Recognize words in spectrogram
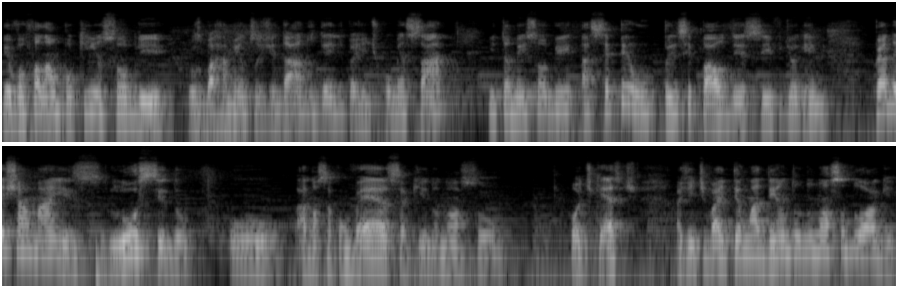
Eu vou falar um pouquinho sobre os barramentos de dados dele pra gente começar e também sobre a CPU principal desse videogame. Para deixar mais lúcido o, a nossa conversa aqui no nosso podcast, a gente vai ter um adendo no nosso blog,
